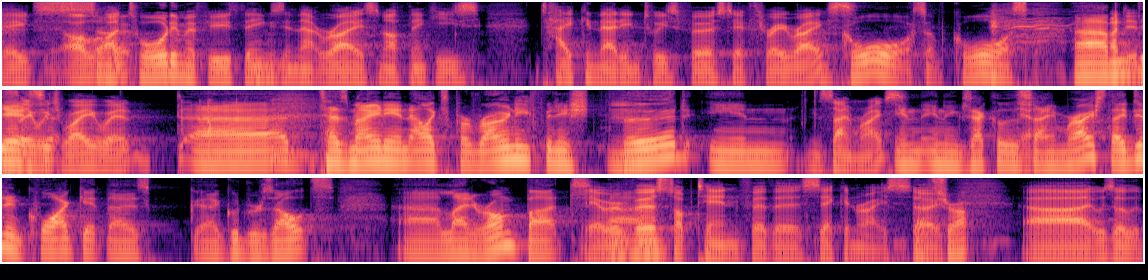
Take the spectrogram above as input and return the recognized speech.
yeah So- I taught him a few things in that race, and I think he's taken that into his first F3 race. Of course, of course. Um, I didn't see which way he went uh, Tasmanian Alex Peroni finished third in in the same race. in, in exactly the Yeah. same race. They didn't quite get those uh, good results uh, later on, but yeah, um, reverse top ten for the second race. So that's right. Uh, it was a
